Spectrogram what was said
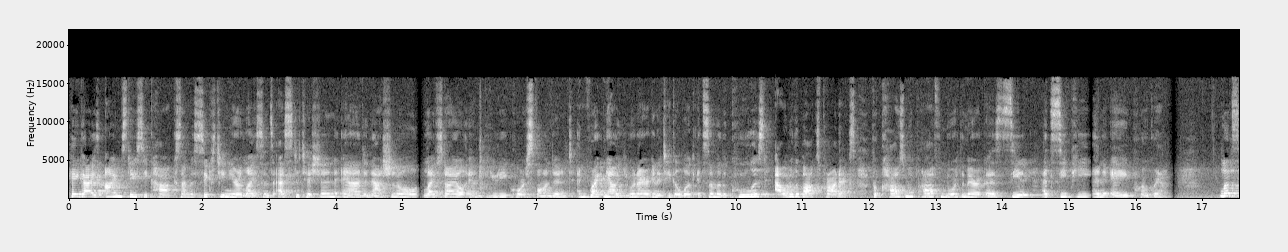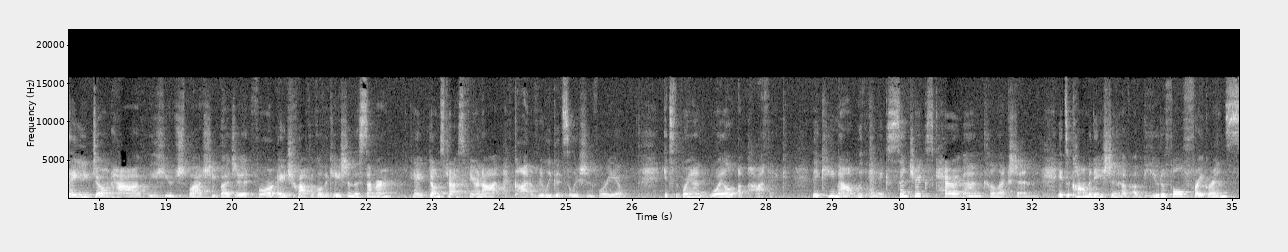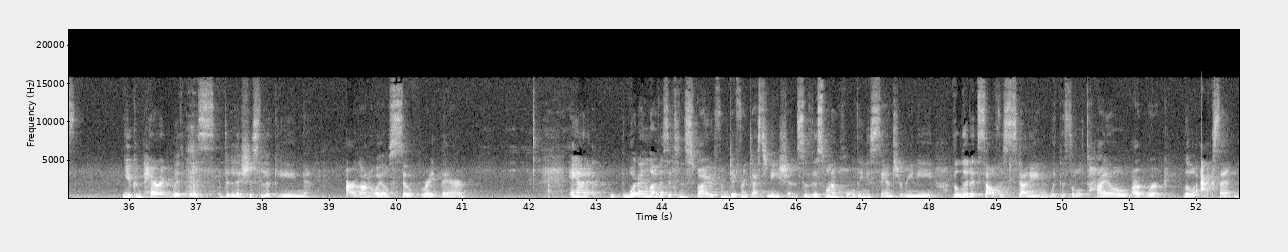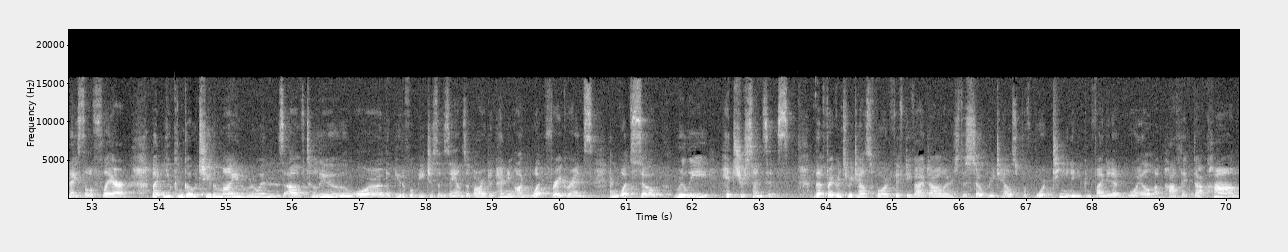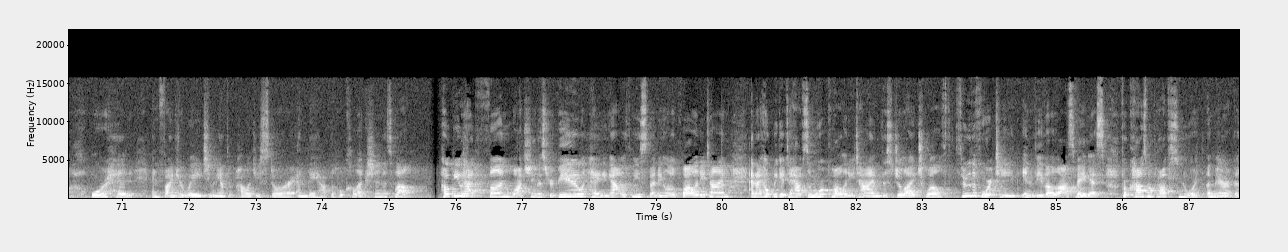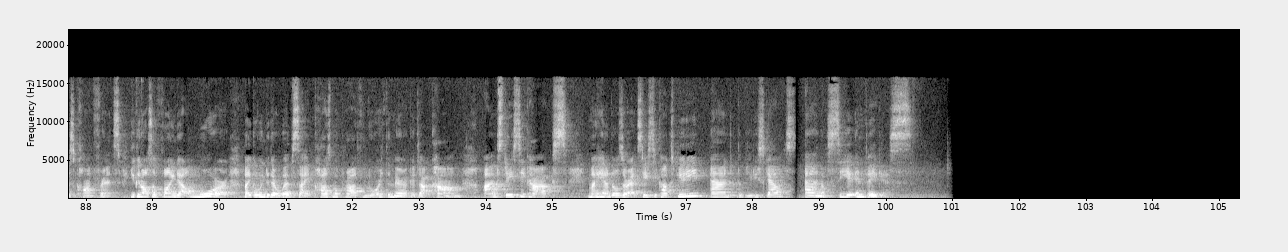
Hey guys, I'm Stacy Cox. I'm a 16-year licensed esthetician and a national lifestyle and beauty correspondent. And right now, you and I are gonna take a look at some of the coolest out-of-the-box products for Cosmoprof North America's See It at CPNA program. Let's say you don't have a huge splashy budget for a tropical vacation this summer. Okay, don't stress, fear not. I've got a really good solution for you. It's the brand Royal Apothic they came out with an Eccentrics Caravan collection. It's a combination of a beautiful fragrance. You compare it with this delicious looking argan oil soap right there. And what I love is it's inspired from different destinations. So this one I'm holding is Santorini. The lid itself is stunning with this little tile artwork, little accent, nice little flair. But you can go to the Mayan ruins of Tulum or the beautiful beaches of Zanzibar, depending on what fragrance and what soap really hits your senses. The fragrance retails for $55. The soap retails for 14 and you can find it at royalapothic.com or head and find your way to an Anthropologie store and they have the whole collection as well. Hope you had fun watching this review, hanging out with me, spending a little quality time, and I hope we get to have some more quality time this July 12th through the 14th in Viva Las Vegas for Cosmoprof's North America's conference. You can also find out more by going to their website, cosmoprofnorthamerica.com. I'm Stacy Cox. My handles are at Stacy Cox Beauty and the Beauty Scouts, and I'll see you in Vegas.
